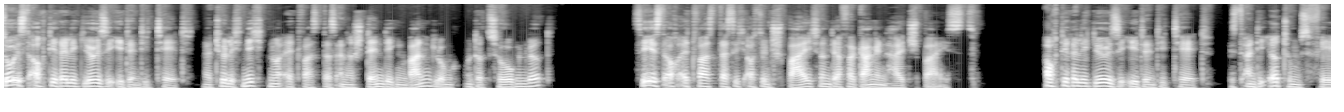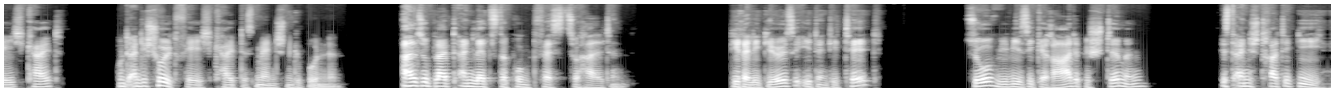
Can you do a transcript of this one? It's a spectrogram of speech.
So ist auch die religiöse Identität natürlich nicht nur etwas, das einer ständigen Wandlung unterzogen wird, sie ist auch etwas, das sich aus den Speichern der Vergangenheit speist. Auch die religiöse Identität ist an die Irrtumsfähigkeit und an die Schuldfähigkeit des Menschen gebunden. Also bleibt ein letzter Punkt festzuhalten. Die religiöse Identität, so wie wir sie gerade bestimmen, ist eine Strategie,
